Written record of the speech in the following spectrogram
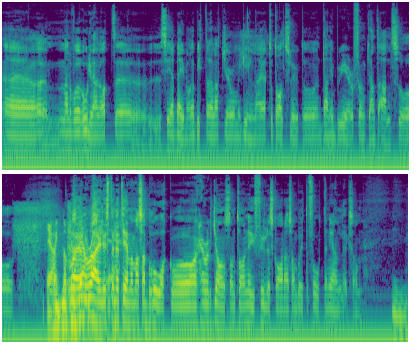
Uh, men det vore roligare att uh, se dig vara bitter över att Jerome McGinley är totalt slut och Danny Breer funkar inte alls. Och jag har inte något Ryan O'Reilly ställer till med massa bråk och Eric Johnson tar en ny fylleskada så han bryter foten igen liksom. Mm.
